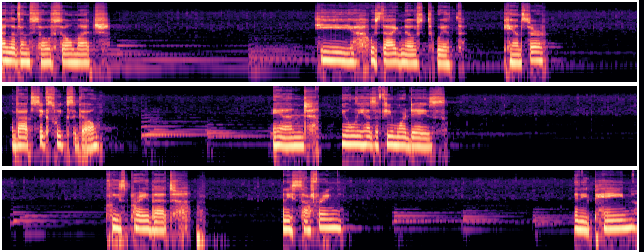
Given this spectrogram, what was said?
I love him so, so much. He was diagnosed with cancer about six weeks ago, and he only has a few more days. Please pray that any suffering, any pain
